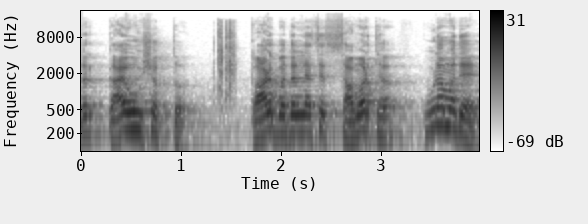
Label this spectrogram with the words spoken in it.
तर काय होऊ शकतं? काळ बदलण्याचे सामर्थ्य कुणामध्ये आहे?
